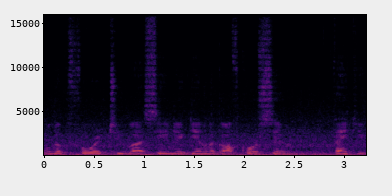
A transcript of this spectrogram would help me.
we'll look forward to uh, seeing you again on the golf course soon. Thank you.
